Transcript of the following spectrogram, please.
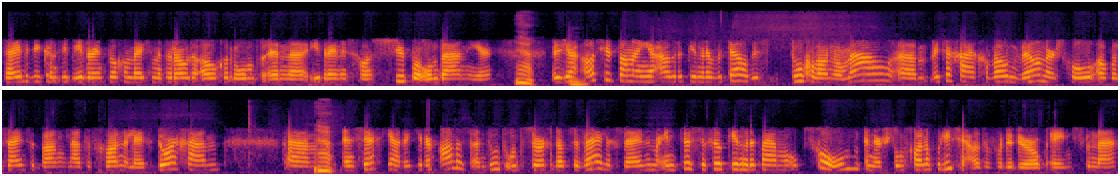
Het hele weekend liep iedereen toch een beetje met rode ogen rond en eh, iedereen is gewoon super ontdaan hier. Ja. Dus ja, als je het dan aan je oudere kinderen vertelt, dus doe gewoon normaal. Ehm, weet je, ga gewoon wel naar school, ook al zijn ze bang, laat het gewoon een leven doorgaan. Ehm, En zeg ja, dat je er alles aan doet om te zorgen dat ze veilig zijn. Maar intussen, veel kinderen kwamen op school en er stond gewoon een politieauto voor de deur opeens vandaag.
